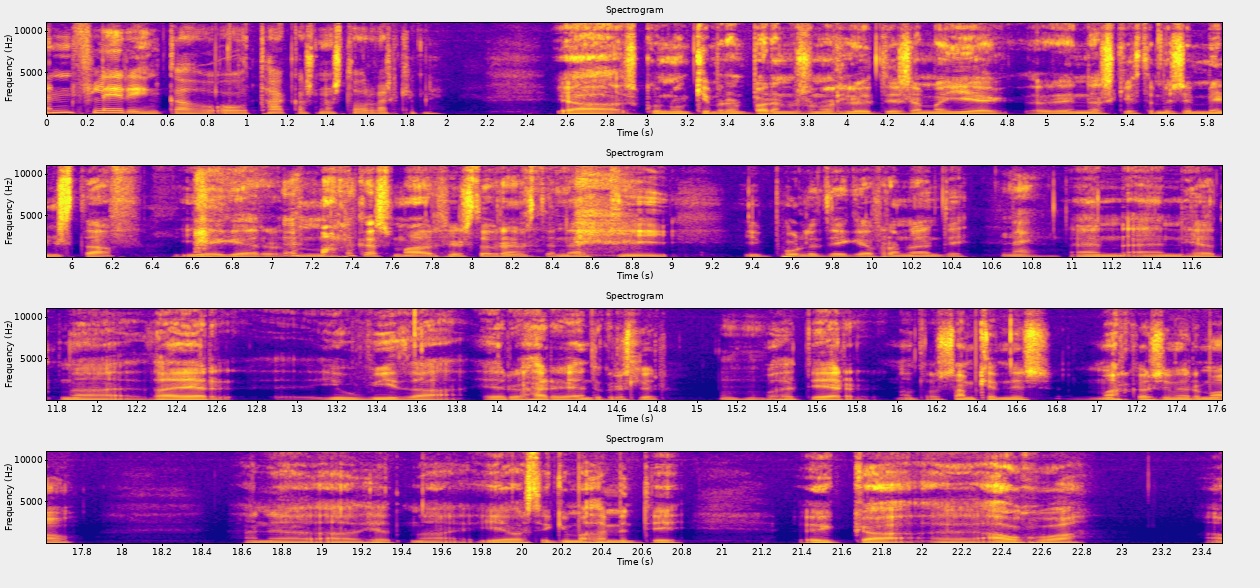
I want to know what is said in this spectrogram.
enn fleiri hingað og taka svona stór verkefni? Já, sko nú kemur hann bara einu svona hluti sem að ég reyna að skipta mér sem minnst af. Ég er markasmaður fyrst og fremst en ekki í, í pólitíka framlegandi. En, en hérna það er, jú, viða eru herri endugreislur mm -hmm. og þetta er náttúrulega samkefnismarkað sem við erum á þannig að, að hérna, ég veist ekki um að það myndi auka uh, áhuga á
